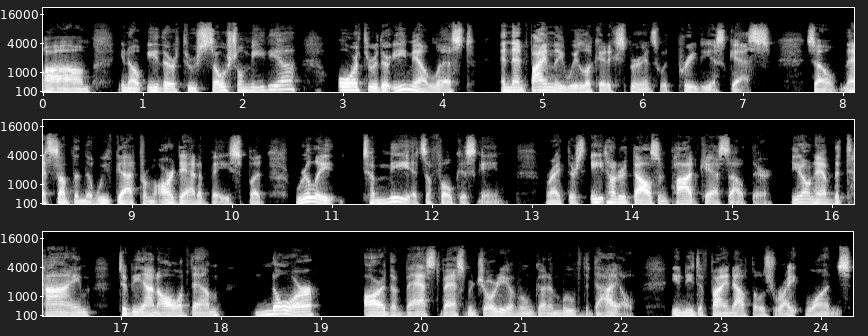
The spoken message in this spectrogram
Um, you know, either through social media or through their email list. And then finally, we look at experience with previous guests. So that's something that we've got from our database. But really, to me, it's a focus game right? There's 800,000 podcasts out there. You don't have the time to be on all of them, nor are the vast, vast majority of them going to move the dial. You need to find out those right ones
